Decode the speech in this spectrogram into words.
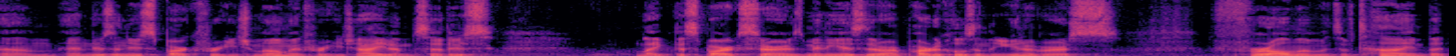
um, and there's a new spark for each moment for each item. So there's like the sparks are as many as there are particles in the universe for all moments of time, but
